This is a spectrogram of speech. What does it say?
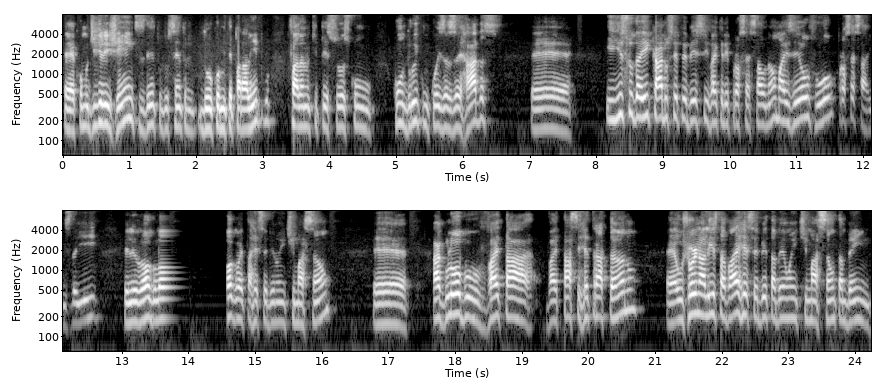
é, como dirigentes dentro do centro do Comitê Paralímpico, falando que pessoas com condrui com coisas erradas. É, e isso daí cabe o CPB se vai querer processar ou não, mas eu vou processar. Isso daí ele logo, logo, logo vai estar recebendo uma intimação. É, a Globo vai estar vai estar se retratando. É, o jornalista vai receber também uma intimação também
